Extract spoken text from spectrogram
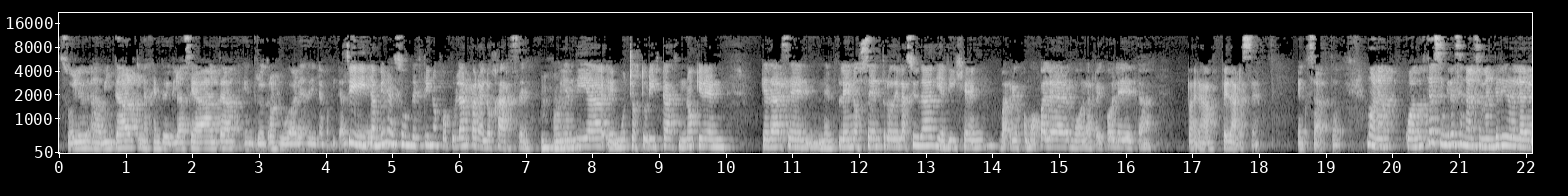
suele habitar la gente de clase alta, entre otros lugares de la capital. Sí, también es un destino popular para alojarse. Hoy en día eh, muchos turistas no quieren quedarse en el pleno centro de la ciudad y eligen barrios como Palermo, La Recoleta, para hospedarse. Exacto. Bueno, cuando ustedes ingresen al cementerio de la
